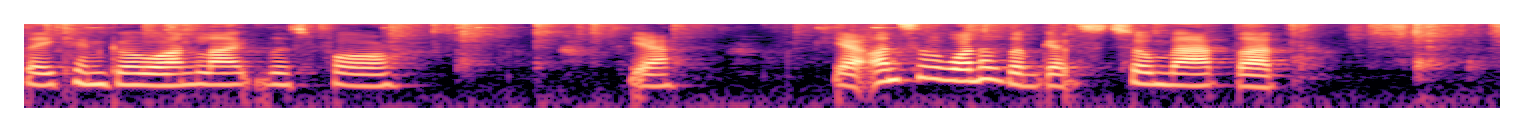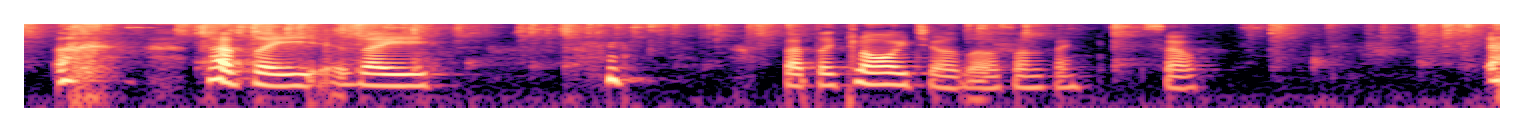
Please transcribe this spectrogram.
they can go on like this for yeah yeah until one of them gets so mad that that they they that they claw each other or something. So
